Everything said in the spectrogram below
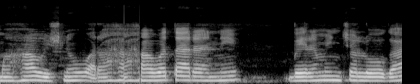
మహావిష్ణువు వరాహావతారాన్ని విరమించేలోగా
